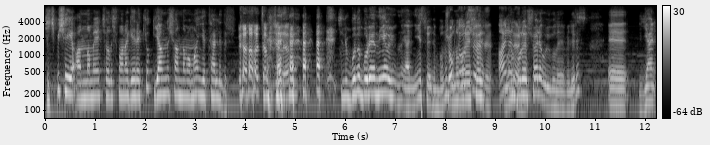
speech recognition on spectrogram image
hiçbir şeyi anlamaya çalışmana gerek yok. Yanlış anlamaman yeterlidir. Tabii canım. Şimdi bunu buraya niye yani niye söyledim bunu? Çok bunu doğru buraya şöyle söyledin. Aynen bunu öyle. buraya şöyle uygulayabiliriz. Ee, yani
